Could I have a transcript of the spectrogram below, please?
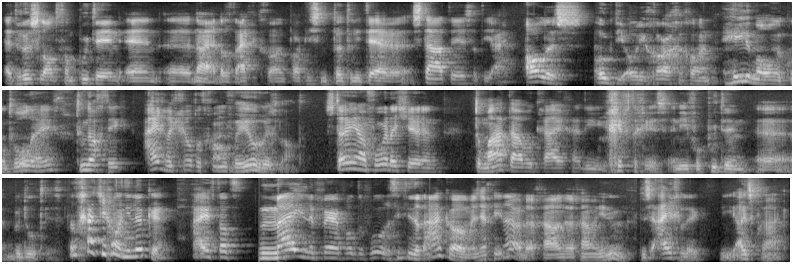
het Rusland van Poetin en eh, nou ja, dat het eigenlijk gewoon praktisch een totalitaire staat is, dat hij eigenlijk alles, ook die oligarchen, gewoon helemaal onder controle heeft. Toen dacht ik, eigenlijk geldt dat gewoon voor heel Rusland. Stel je nou voor dat je een tomaat daar wil krijgen die giftig is en die voor Poetin eh, bedoeld is. Dat gaat je gewoon niet lukken. Hij heeft dat mijlenver van tevoren, ziet hij dat aankomen en zegt hij, nou, dat gaan, we, dat gaan we niet doen. Dus eigenlijk, die uitspraak,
